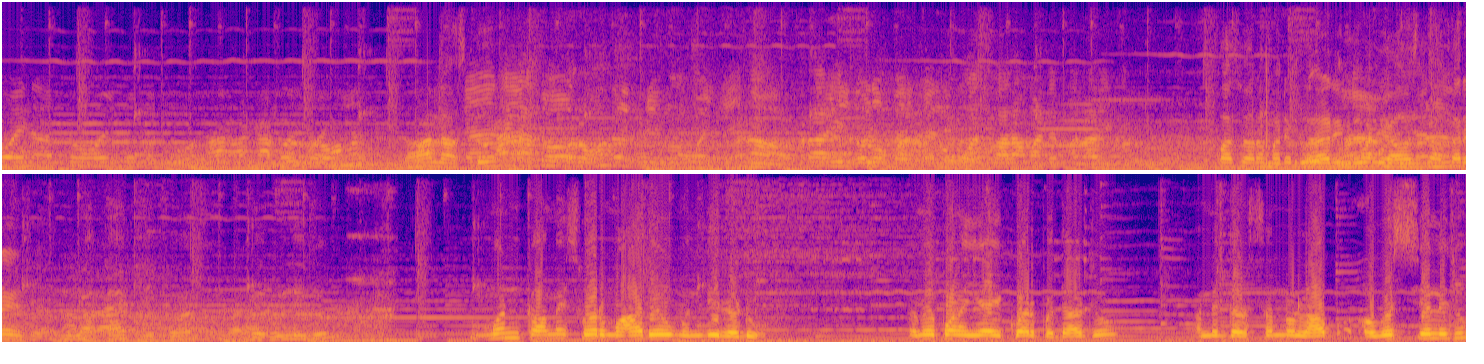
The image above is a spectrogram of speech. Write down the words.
હોય નાસ્તો હોય નાસ્તો હા નાસ્તો. નાસ્તો કરો ફરાળી કરો ઉપવાસવાળા માટે ફરાળી. કરો ઉપવાસવાળા માટે પણ વ્યવસ્થા કરેલ છે. મન કામેશ્વર મહાદેવ મંદિર રડુ. તમે પણ અહીંયા એકવાર પધારજો અને દર્શનનો લાભ અવશ્ય લેજો.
